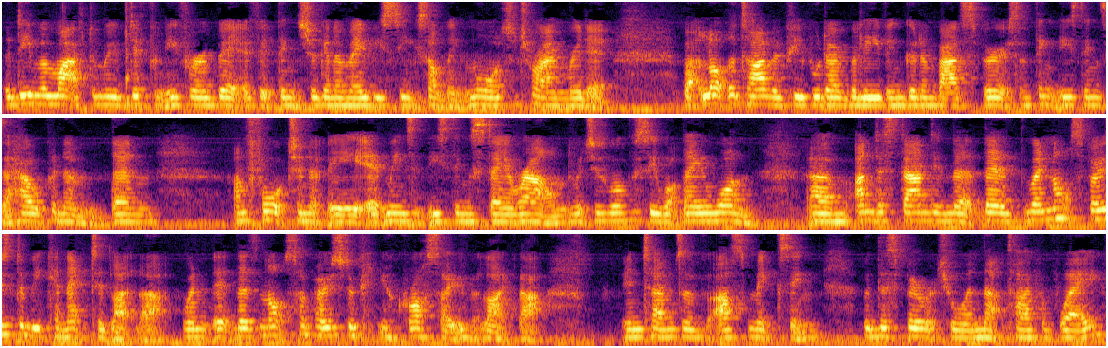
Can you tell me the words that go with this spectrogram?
The demon might have to move differently for a bit if it thinks you're going to maybe seek something more to try and rid it. But a lot of the time, if people don't believe in good and bad spirits and think these things are helping them, then unfortunately it means that these things stay around which is obviously what they want um, understanding that they're we're not supposed to be connected like that when it, there's not supposed to be a crossover like that in terms of us mixing with the spiritual in that type of way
